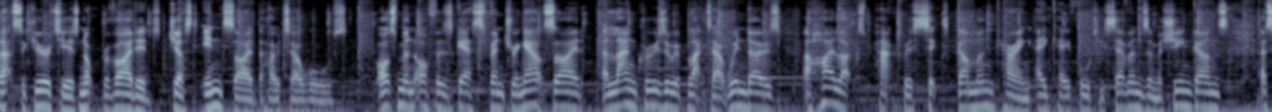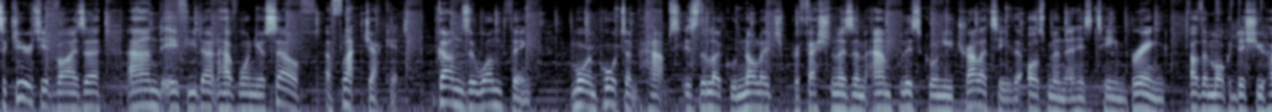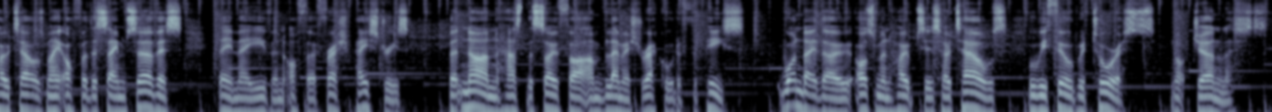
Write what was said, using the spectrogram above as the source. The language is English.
that security is not provided just inside the hotel walls. Osman offers guests venturing outside a Land Cruiser with blacked out windows, a Hilux packed with six gunmen carrying AK 47s and machine guns, a security advisor, and if you don't have one yourself, a flak jacket. Guns are one thing, more important, perhaps, is the local knowledge, professionalism, and political neutrality that Osman and his team bring. Other Mogadishu hotels may offer the same service, they may even offer fresh pastries, but none has the so far unblemished record of the peace. One day, though, Osman hopes his hotels will be filled with tourists, not journalists.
